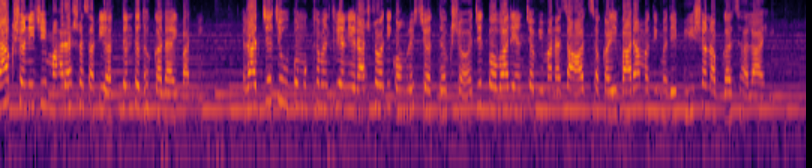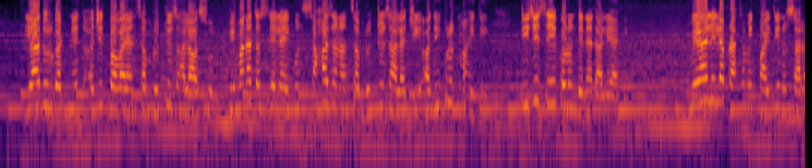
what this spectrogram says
या क्षणीची महाराष्ट्रासाठी अत्यंत धक्कादायक बातमी. राज्याचे उपमुख्यमंत्री आणि राष्ट्रवादी काँग्रेसचे अध्यक्ष अजित पवार यांच्या विमानाचा आज सकाळी बारामतीमध्ये भीषण अपघात झाला आहे. या दुर्घटनेत अजित पवार यांचा मृत्यू झाला असून विमानात असलेल्या एकूण सहा जणांचा मृत्यू झाल्याची अधिकृत माहिती डीजीसीए कडून देण्यात आली आहे. मिळालेल्या प्राथमिक माहितीनुसार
